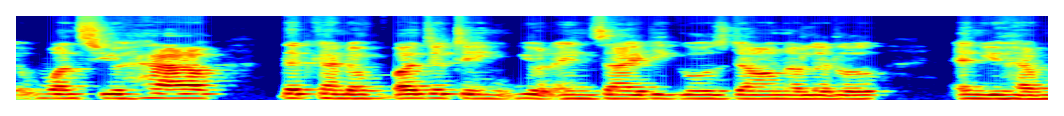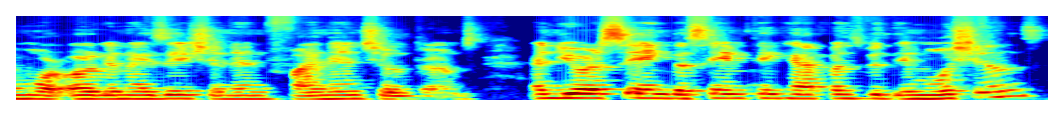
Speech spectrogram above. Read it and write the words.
once you have that kind of budgeting your anxiety goes down a little and you have more organization in financial terms. And you are saying the same thing happens with emotions?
